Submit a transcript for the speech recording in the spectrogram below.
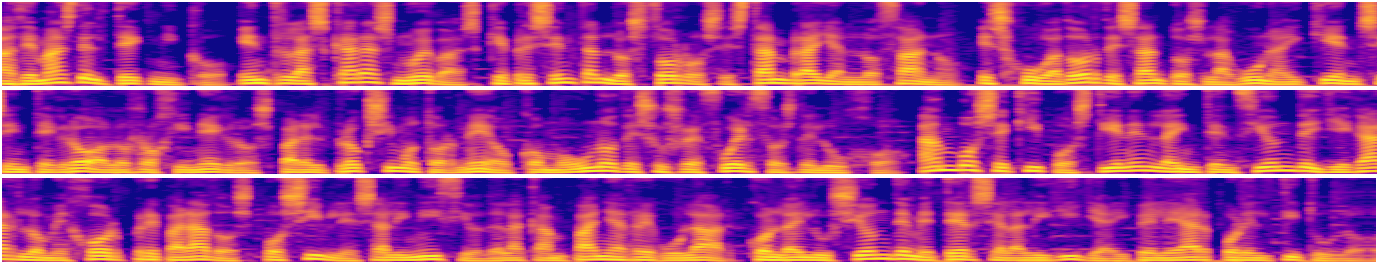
Además del técnico, entre las caras nuevas que presentan los zorros están Brian Lozano, es jugador de Santos Laguna y quien se integró a los rojinegros para el próximo torneo como uno de sus refuerzos de lujo. Ambos equipos tienen la intención de llegar lo mejor preparados posibles al inicio de la campaña regular, con la ilusión de meterse a la liguilla y pelear por el título.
